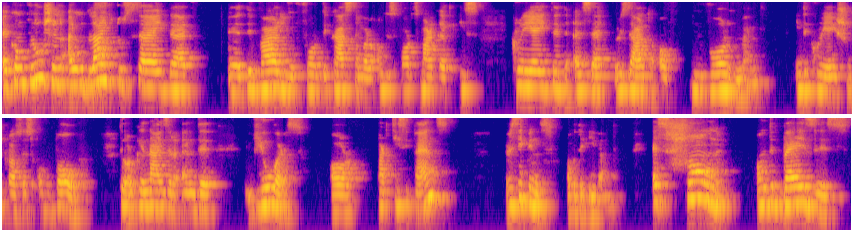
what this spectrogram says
a conclusion, I would like to say that uh, the value for the customer on the sports market is created as a result of involvement in the creation process of both the organizer and the viewers or participants, recipients of the event. As shown on the basis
